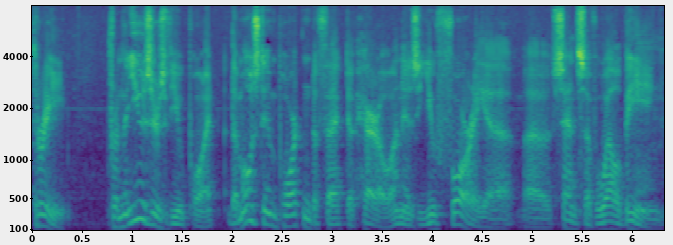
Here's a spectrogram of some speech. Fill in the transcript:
3. From the user's viewpoint, the most important effect of heroin is euphoria, a sense of well-being.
